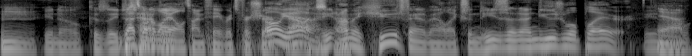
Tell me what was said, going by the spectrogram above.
Mm. You know because they just That's one of my that- all-time favorites for sure. Oh yeah, Alex. he, I'm a huge fan of Alex, and he's an unusual player. You Yeah. know?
